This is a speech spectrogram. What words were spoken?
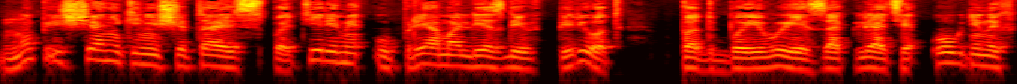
но песчаники, не считаясь с потерями, упрямо лезли вперед под боевые заклятия огненных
